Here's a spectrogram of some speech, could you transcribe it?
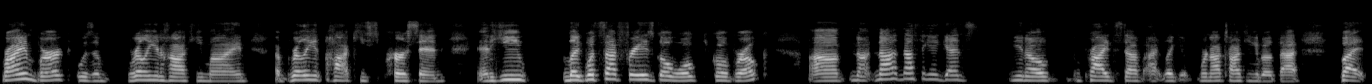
Brian Burke was a brilliant hockey mind, a brilliant hockey person, and he like what's that phrase? Go woke, go broke um, not not nothing against you know pride stuff. I like we're not talking about that, but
